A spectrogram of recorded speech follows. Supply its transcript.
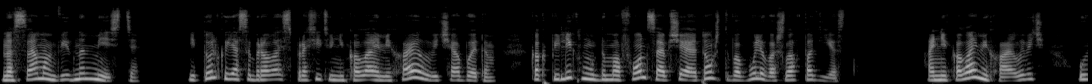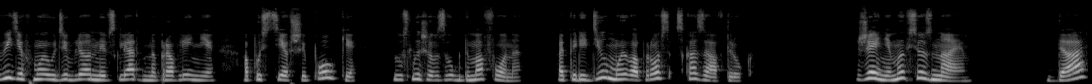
на самом видном месте. И только я собралась спросить у Николая Михайловича об этом, как пиликнул домофон, сообщая о том, что бабуля вошла в подъезд. А Николай Михайлович, увидев мой удивленный взгляд в направлении опустевшей полки и услышав звук домофона, Опередил мой вопрос, сказав вдруг. «Женя, мы все знаем». «Да?»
